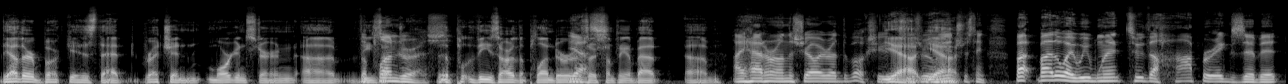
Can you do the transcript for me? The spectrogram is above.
the other book is that Gretchen Morgenstern, uh, The these Plunderers. Are, the, these are the plunderers, Yes. or something about. Um, I had her on the show. I read the book. She, Yeah, she's really yeah. interesting. But by the way, we went to the Hopper exhibit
